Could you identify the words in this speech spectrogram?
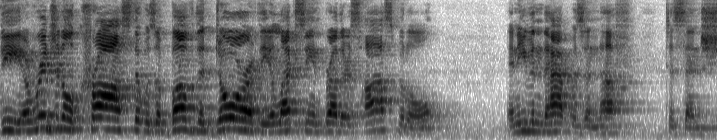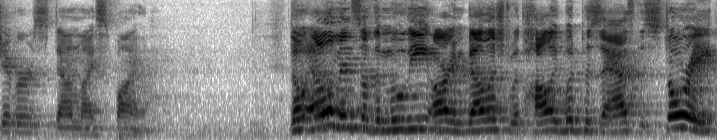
the original cross that was above the door of the Alexian Brothers Hospital, and even that was enough to send shivers down my spine. Though elements of the movie are embellished with Hollywood pizzazz, the story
